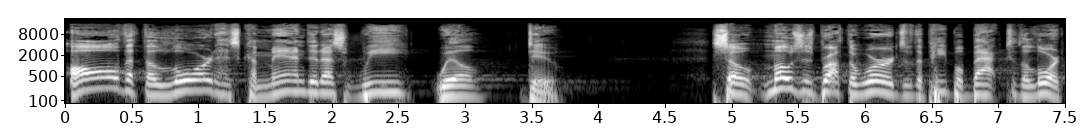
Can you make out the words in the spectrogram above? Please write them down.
All that the Lord has commanded us, we will do. So Moses brought the words of the people back to the Lord.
